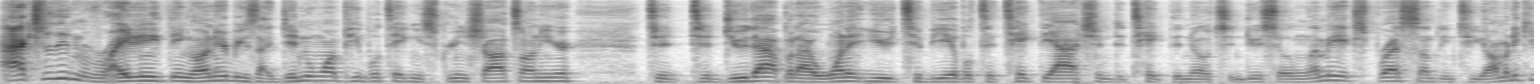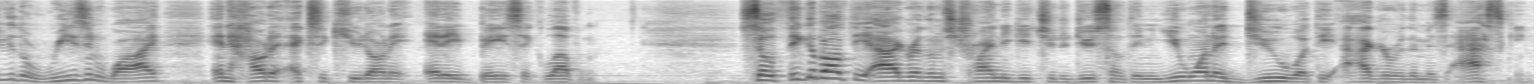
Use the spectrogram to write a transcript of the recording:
I actually didn't write anything on here because I didn't want people taking screenshots on here to, to do that, but I wanted you to be able to take the action to take the notes and do so. And let me express something to you. I'm going to give you the reason why and how to execute on it at a basic level. So think about the algorithms trying to get you to do something. You want to do what the algorithm is asking.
